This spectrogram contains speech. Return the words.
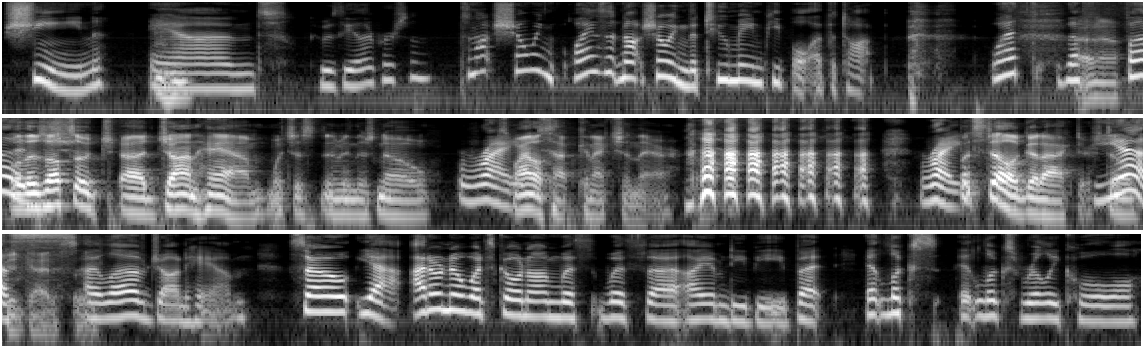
Sheen Mhm. and who's the other person? It's not showing. Why is it not showing the two main people at the top? What the fudge? Well, there's also uh, John Hamm, which is I mean, there's no right. Spinal Tap connection there, right. but still a good actor. Still a good guy to yes, see. I love John Hamm. So yeah, I don't know what's going on with with uh, IMDb, but it looks it looks really cool.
